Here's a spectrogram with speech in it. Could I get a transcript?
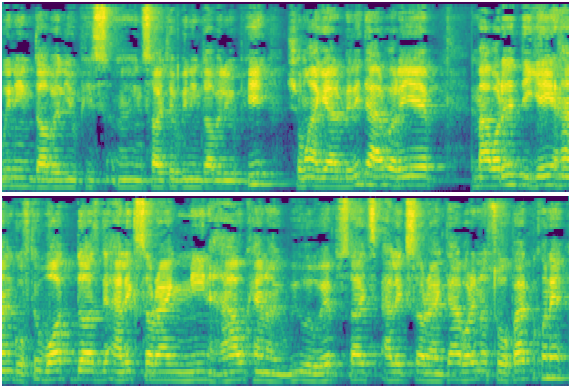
WinningWP این سایت WinningWP شما اگر برید درباره موارد دیگه هم گفته What does the Alexa rank mean? How can I view websites Alexa rank? درباره اینا صحبت می‌کنه.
